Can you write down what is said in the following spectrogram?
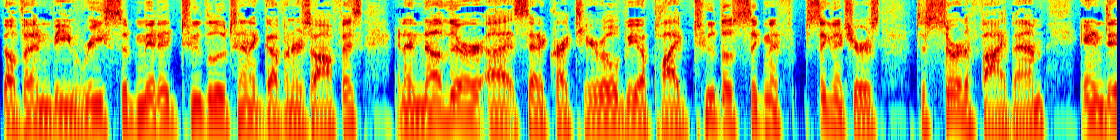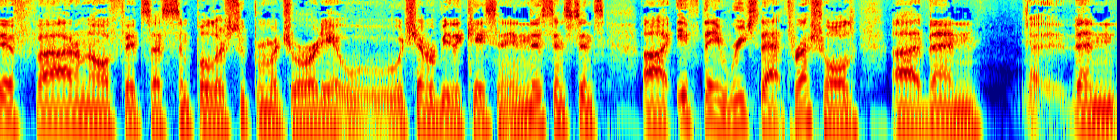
They'll then be resubmitted to the lieutenant governor's office, and another uh, set of criteria will be applied to those signatures to certify them. And if uh, I don't know if it's a simple or supermajority, whichever be the case in, in this instance, uh, if they reach that threshold, uh, then uh, then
